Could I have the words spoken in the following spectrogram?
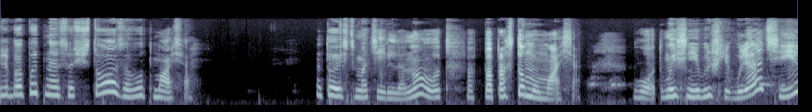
любопытное существо зовут Мася. Ну, то есть Матильда, ну вот по-простому Мася. Вот, мы с ней вышли гулять, и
